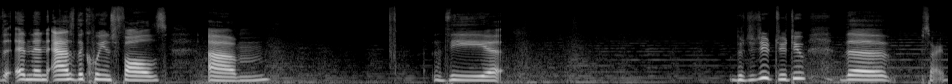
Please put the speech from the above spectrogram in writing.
th- and then as the queen falls, um, the do the sorry.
